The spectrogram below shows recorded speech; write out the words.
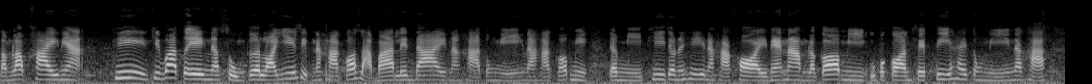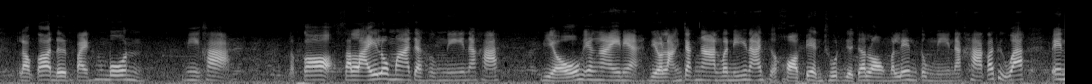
สำหรับใครเนี่ยที่คิดว่าตัวเองเนี่ยสูงเกิน 120 นะคะ ก็สามารถเล่นได้นะคะ ตรงนี้นะคะ ก็มีจะมีพี่เจ้าหน้าที่นะคะ คอยแนะนำแล้วก็มีอุปกรณ์เซฟตี้ให้ตรงนี้นะคะแล้วก็เดินไปข้างบนนี่ค่ะ แล้วก็สไลด์ลงมาจากตรงนี้นะคะ เดี๋ยวยังไงเนี่ยเดี๋ยวหลังจากงานวันนี้นะจะขอเปลี่ยนชุดเดี๋ยวจะลองมาเล่นตรงนี้นะคะ ก็ถือว่าเป็น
